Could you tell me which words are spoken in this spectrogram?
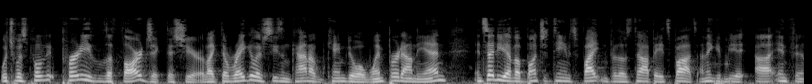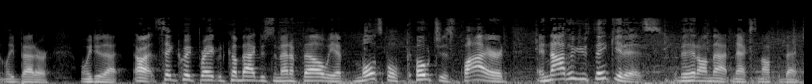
which was pretty, pretty lethargic this year. Like the regular season kind of came to a whimper down the end. Instead, you have a bunch of teams fighting for those top eight spots. I think it'd be uh, infinitely better when we do that. All right, let's take a quick break. We come back to some NFL. We have multiple coaches fired, and not who you think it is. We'll hit on that next and off the bench.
